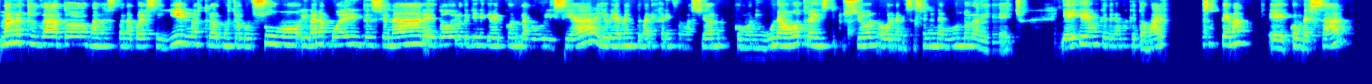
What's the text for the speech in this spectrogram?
más nuestros datos, van a, van a poder seguir nuestro, nuestro consumo y van a poder intencionar eh, todo lo que tiene que ver con la publicidad y obviamente manejar información como ninguna otra institución o organización en el mundo lo había hecho. Y ahí creemos que tenemos que tomar esos temas, eh, conversar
